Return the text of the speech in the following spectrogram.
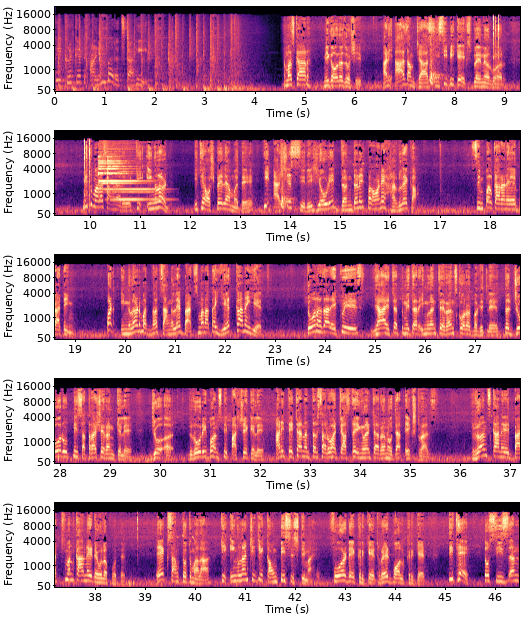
Coffee cricket आणि बरच काही. नमस्कार मी गौरव जोशी. आणि आज आमच्या सीसीबी के एक्सप्लेनर वर मी तुम्हाला सांगणार आहे की इंग्लंड इथे ऑस्ट्रेलियामध्ये ही ऍशेस सिरीज एवढी दणदणीत प्रमाणे हरले का? सिंपल कारण आहे बॅटिंग पण इंग्लंड मधनं चांगले बॅट्समन आता येत का नाही येत दोन हजार एकवीस ह्या ह्याच्यात तुम्ही जर इंग्लंडचे रन स्कोरर बघितले तर जो रूटनी सतराशे रन केले. जो रोरी बर्न्सनी पाचशे केले आणि त्याच्यानंतर सर्वात जास्त इंग्लंडच्या रन होत्यात एक्स्ट्राज रन्स का नाही बॅट्समन का नाही डेव्हलप होते. एक सांगतो तुम्हाला की इंग्लंडची जी काउंटी सिस्टीम आहे four day cricket red ball cricket तिथे तो सीझन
